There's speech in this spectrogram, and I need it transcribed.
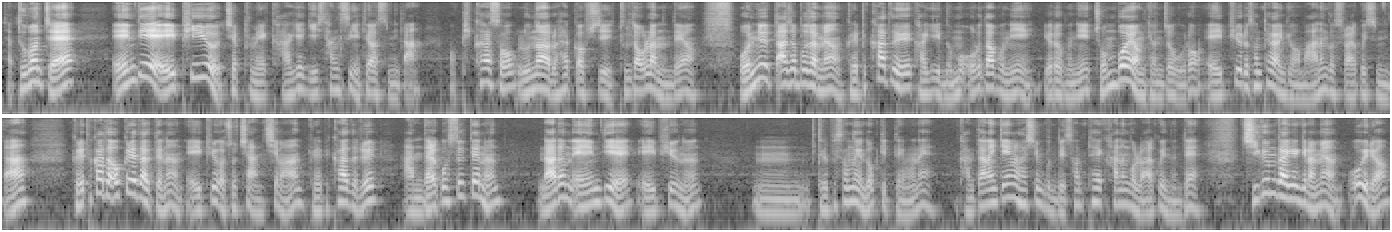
자, 두 번째 AMD의 APU 제품의 가격이 상승이 되었습니다. 뭐 피카소, 루나로 할 것 없이 둘 다 올랐는데요. 원인을 따져보자면 그래픽카드 가격이 너무 오르다 보니 여러분이 존버형 견적으로 APU를 선택하는 경우가 많은 것으로 알고 있습니다. 그래픽카드 업그레이드 할 때는 APU가 좋지 않지만 그래픽카드를 안 달고 쓸 때는 나름 AMD의 APU는 음, 그래픽 성능이 높기 때문에 간단한 게임을 하시는 분들이 선택하는 걸로 알고 있는데 지금 가격이라면 오히려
